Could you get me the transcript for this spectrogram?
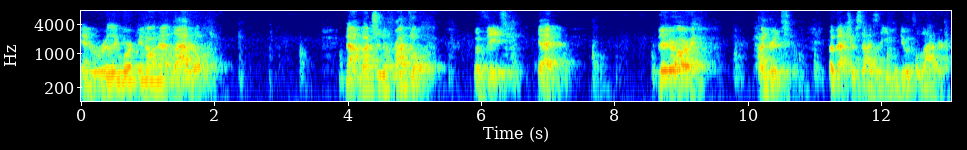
And really working on that lateral. Not much in the frontal with these, okay? There are hundreds of exercises that you can do with a ladder.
